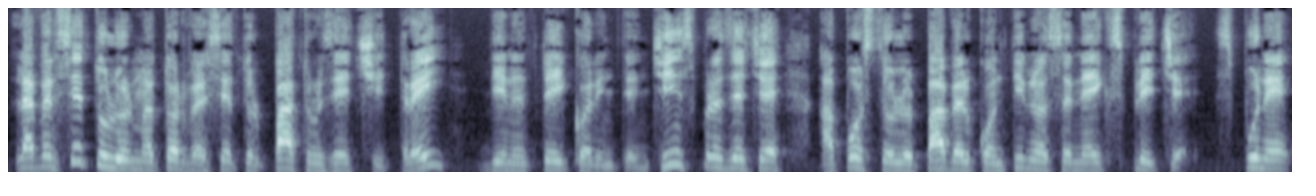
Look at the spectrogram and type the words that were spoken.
La versetul următor, versetul 43 din 1 Corinteni 15, apostolul Pavel continuă să ne explice. Spune,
